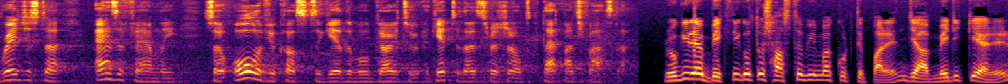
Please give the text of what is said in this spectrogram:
register as a family so all of your costs together will go to get to those thresholds that much faster. রোগীরা ব্যক্তিগত স্বাস্থ্য বীমা করতে পারেন যা মেডিকেয়ারের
